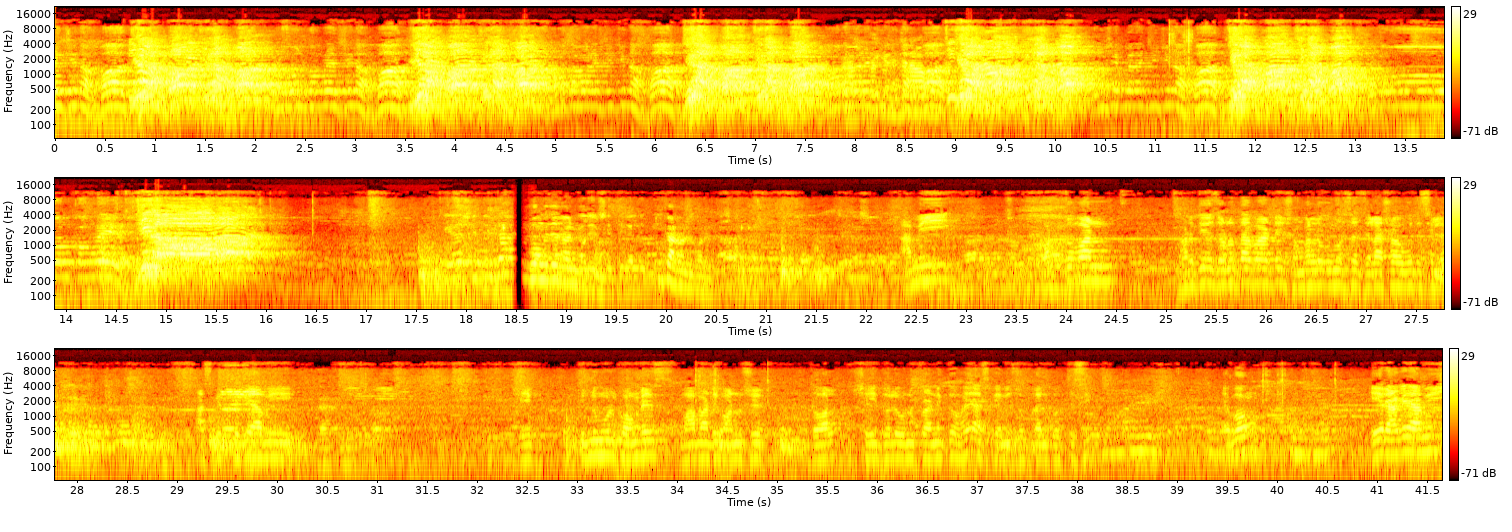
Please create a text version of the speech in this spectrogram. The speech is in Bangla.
কংগ্রেস জিন্দাবাদ। জিন্দাবাদ জিন্দাবাদ। তৃণমূল কংগ্রেস জিন্দাবাদ। জিন্দাবাদ জিন্দাবাদ। মমতা ব্যানার্জি জিন্দাবাদ। জিন্দাবাদ জিন্দাবাদ। মমতা ব্যানার্জি জিন্দাবাদ। জিন্দাবাদ জিন্দাবাদ। অভিষেক ব্যানার্জি জিন্দাবাদ। জিন্দাবাদ জিন্দাবাদ। তৃণমূল কংগ্রেস। জিন্দাবাদ। কংগ্রেসে জয়েন করলেন কি কারণে করেন আমি বর্তমান ভারতীয় জনতা পার্টির সংখ্যালঘু মোর্চার জেলা সভাপতি ছিলেন। আজকের থেকে আমি যে তৃণমূল কংগ্রেস মা মাটি মানুষের দল, সেই দলে অনুপ্রাণিত হয়ে আজকে আমি যোগদান করতেছি। এবং এর আগে আমি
